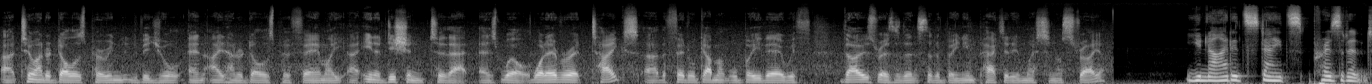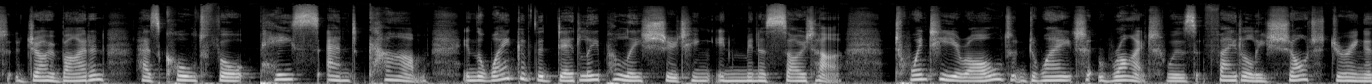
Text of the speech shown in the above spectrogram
uh, $200 per individual and $800 per family uh, in addition to that as well. Whatever it takes, uh, the federal government will be there with those residents that have been impacted in Western Australia. United States President Joe Biden has called for peace and calm in the wake of the deadly police shooting in Minnesota. 20 year old Daunte Wright was fatally shot during a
